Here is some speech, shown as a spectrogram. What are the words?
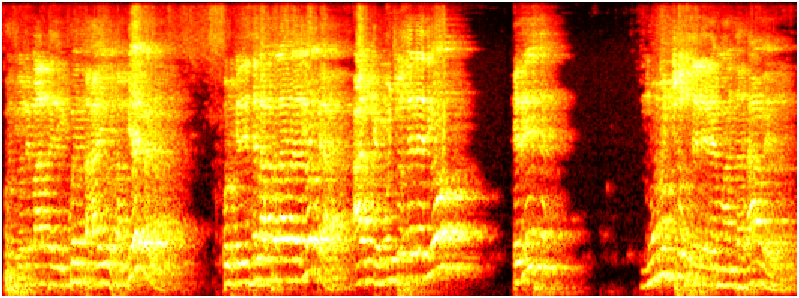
pues yo le va a pedir cuentas a ellos también, ¿verdad? Porque dice la palabra de Dios, vea, al que mucho se le dio, ¿qué dice? Mucho se le demandará, ¿verdad?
